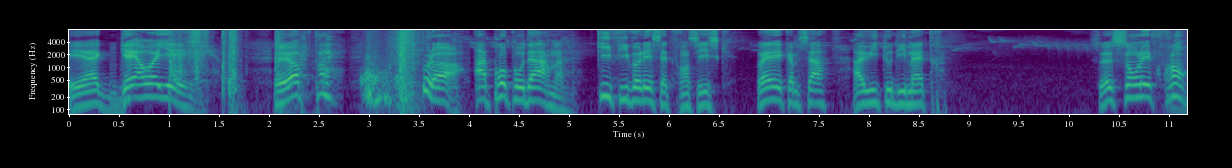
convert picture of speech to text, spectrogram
et à guerroyer. Et hop Oula À propos d'armes, qui fit voler cette Francisque? Oui, comme ça, à 8 ou 10 mètres. Ce sont les Francs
